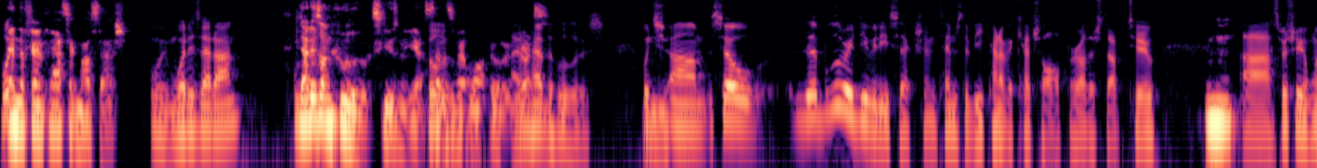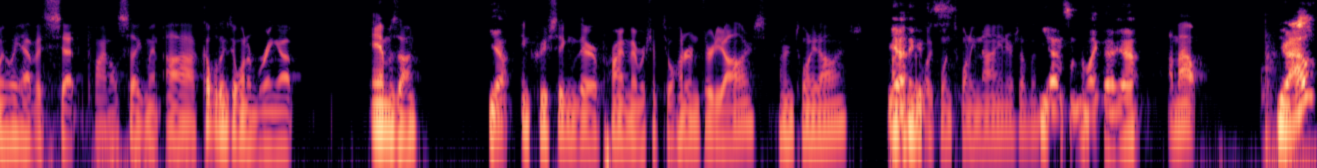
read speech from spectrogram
What- And the fantastic mustache. What is that on? That is on Hulu. Excuse me. Yes, that Hulu. is available on Hulu. I don't have the Hulu's. Which um so the Blu-ray DVD section tends to be kind of a catch-all for other stuff too. Mhm. Uh, especially when we have a set final segment. Uh, a couple things I want to bring up. Amazon Yeah. increasing their Prime membership to $130, $120. Yeah, I think it's like it's 129 or something. yeah, something like that. Yeah. I'm out. You're out.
